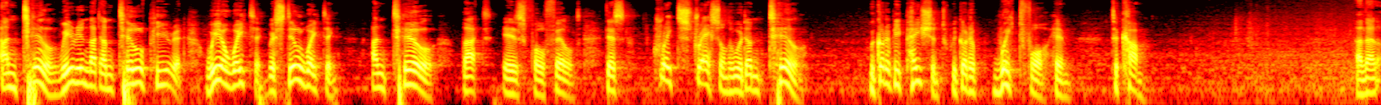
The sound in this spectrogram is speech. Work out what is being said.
until, we're in that until period. We are waiting, we're still waiting until that is fulfilled. There's great stress on the word until. We've got to be patient, we've got to wait for Him to come. And then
